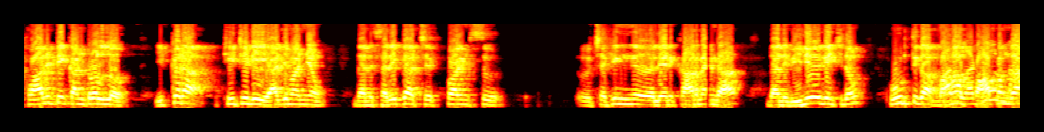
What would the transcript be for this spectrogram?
క్వాలిటీ కంట్రోల్లో ఇక్కడ టిటిడి యాజమాన్యం దాన్ని సరిగ్గా చెక్ పాయింట్స్ చెకింగ్ లేని కారణంగా దాన్ని వినియోగించడం పూర్తిగా మహా పాపంగా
